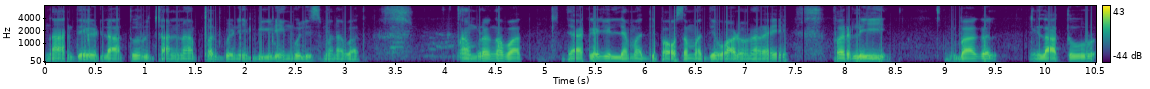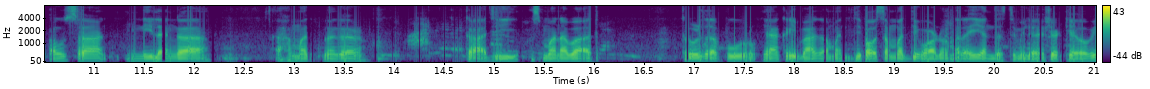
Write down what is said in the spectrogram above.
नांदेड लातूर जालना परभणी बीड हिंगोली उस्मानाबाद औरंगाबाद या काही जिल्ह्यामध्ये पावसामध्ये वाढ होणार आहे. परली बागल लातूर औसा निलंगा अहमदनगर काजी उस्मानाबाद तुळजापूर या काही भागामध्ये पावसामध्ये वाढ होणार आहे अंदाज तुम्ही लक्षात ठेवावे.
